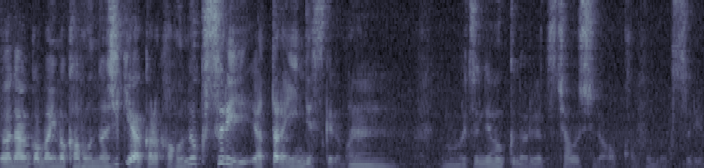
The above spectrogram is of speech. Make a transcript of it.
いやなんかまあ今花粉の時期やから花粉の薬やったらいいんですけどもね、うん。もう別に眠くなるやつちゃうしな花粉の薬も。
